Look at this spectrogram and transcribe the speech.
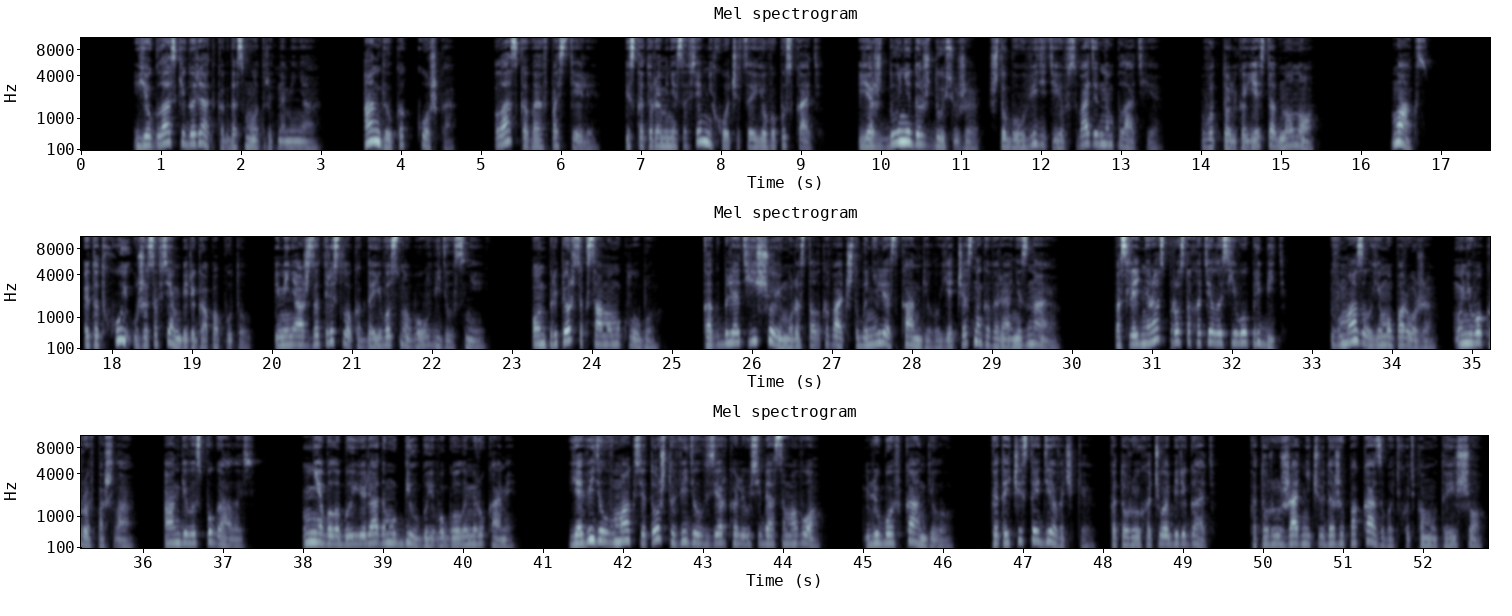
Ее глазки горят, когда смотрит на меня. Ангел как кошка. Ласковая в постели, из которой мне совсем не хочется ее выпускать. Я жду не дождусь уже, чтобы увидеть ее в свадебном платье. Вот только есть одно «но». Макс. Этот хуй уже совсем берега попутал, и меня аж затрясло, когда его снова увидел с ней. Он приперся к самому клубу. Как, блядь, еще ему растолковать, чтобы не лез к ангелу, я, честно говоря, не знаю. Последний раз просто хотелось его прибить. Вмазал ему по роже, у него кровь пошла. Ангел испугалась. Не было бы ее рядом, убил бы его голыми руками. Я видел в Максе то, что видел в зеркале у себя самого. Любовь к ангелу. К этой чистой девочке, которую хочу оберегать. Которую жадничаю даже показывать хоть кому-то еще.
